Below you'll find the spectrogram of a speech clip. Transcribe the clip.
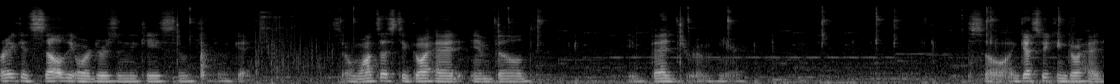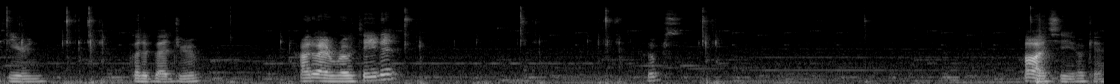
Or you can sell the orders in the case okay. So it wants us to go ahead and build a bedroom here. So I guess we can go ahead here and put a bedroom. How do I rotate it? Oops. Oh, I see, okay.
